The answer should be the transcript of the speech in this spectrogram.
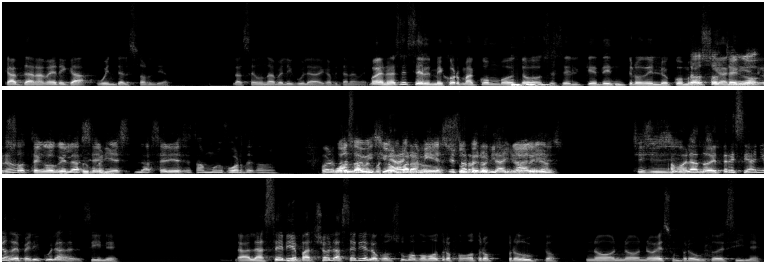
Captain America Winter Soldier, la segunda película de Capitán América. Bueno, ese es el mejor macombo de todos, es el que dentro de lo Yo comercial. y sostengo, negro- sostengo que las bueno. series, las series están muy fuertes también. Bueno, WandaVision este para mí es súper este año, original. y espera. es- Sí, sí, sí. Estamos sí, hablando sí, de sí. 13 años de películas de cine. La, la serie, Mm. para yo la serie lo consumo como otro, otro producto. No, no, no es un producto de cine.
